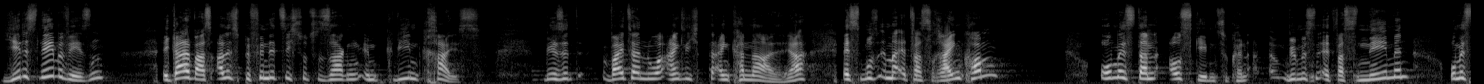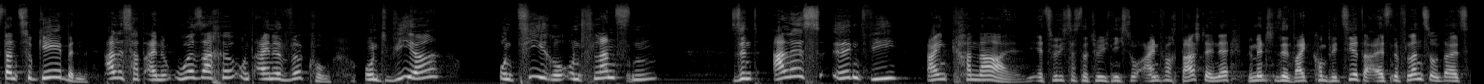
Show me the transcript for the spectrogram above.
Jedes Lebewesen, egal was, alles befindet sich sozusagen im, wie im Kreis. Wir sind weiter nur eigentlich ein Kanal. Ja? Es muss immer etwas reinkommen, um es dann ausgeben zu können. Wir müssen etwas nehmen um es dann zu geben. Alles hat eine Ursache und eine Wirkung. Und wir und Tiere und Pflanzen sind alles irgendwie ein Kanal. Jetzt will ich das natürlich nicht so einfach darstellen. Ne? Wir Menschen sind weit komplizierter als eine Pflanze und als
